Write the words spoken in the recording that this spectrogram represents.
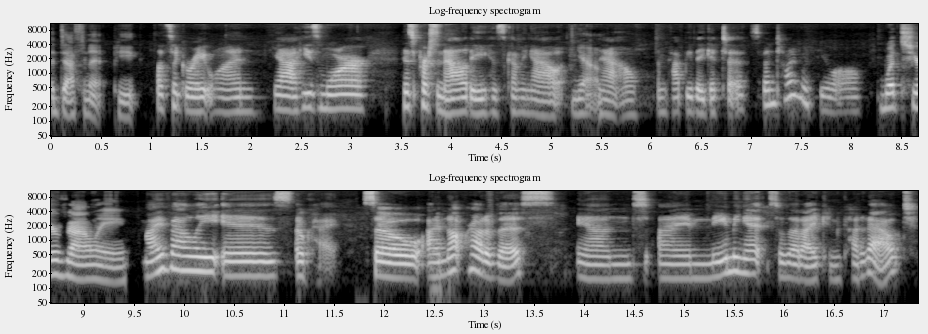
a definite peak That's a great one. Yeah, he's more his personality is coming out yeah now. I'm happy they get to spend time with you all. what's your valley My valley is okay. So I'm not proud of this, and I'm naming it so that I can cut it out.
